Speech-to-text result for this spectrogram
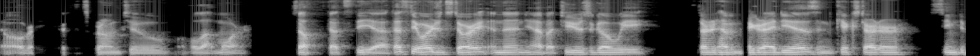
you know, over it's grown to a whole lot more. So that's the uh, that's the origin story. And then yeah, about two years ago, we started having bigger ideas, and Kickstarter seemed to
